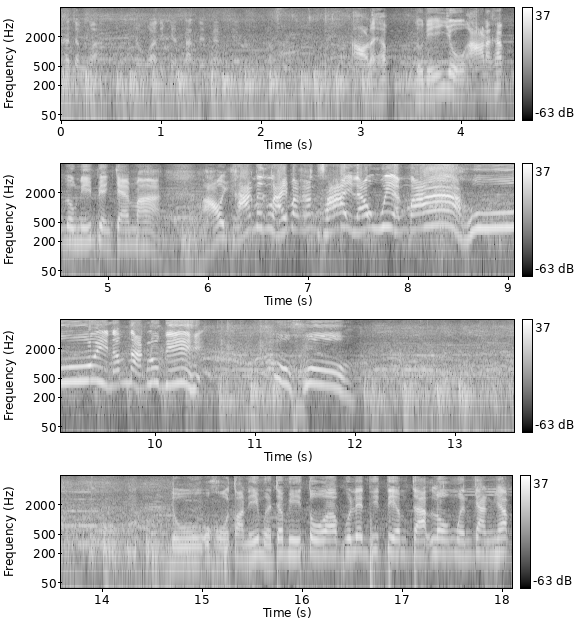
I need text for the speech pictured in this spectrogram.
ถ้าจังหวะจังหวะที่แกตัดได้แบบนี้เอาเลยครับลูกนี้อยู่เอาละครับลูกนี้เปลี่ยนแกนมา เอาอีกครั้งหนึ่งไหลมาข้างซ้ายแล้วเวี่ยงมาหูยน้ำหนักลูกนี้โอ้โหดูโอ้โหตอนนี้เหมือนจะมีตัวผู้เล่นที่เตรียมจะลงเหมือนกันครับ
